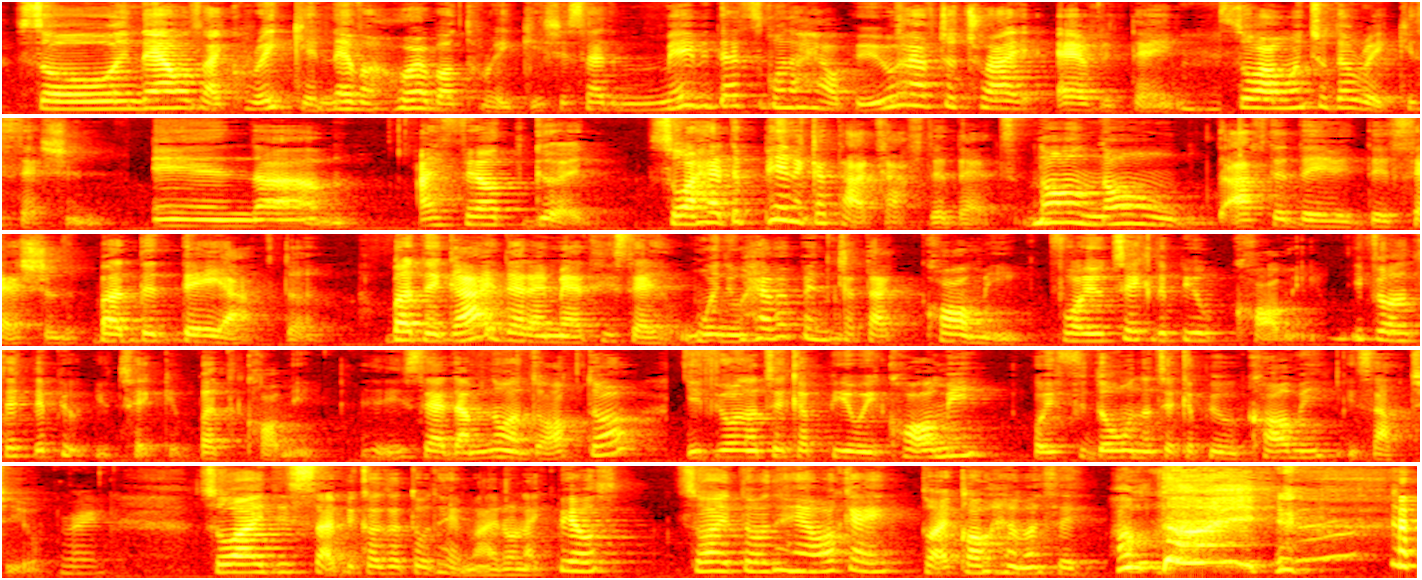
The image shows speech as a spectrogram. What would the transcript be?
So and then I was like, Reiki, I never heard about Reiki. She said, maybe that's gonna help you. You have to try everything. So I went to the Reiki session and um, I felt good. So I had a panic attack after that. No, no, after the, the session, but the day after. But the guy that I met, he said, when you have a panic attack, call me. Before you take the pill, call me. If you want to take the pill, you take it, but call me. He said, I'm not a doctor. If you want to take a pill, you call me. Or if you don't want to take a pill, you call me. It's up to you. Right. So I decided because I told him I don't like pills. So I told him, okay. So I called him and said, I'm dying.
